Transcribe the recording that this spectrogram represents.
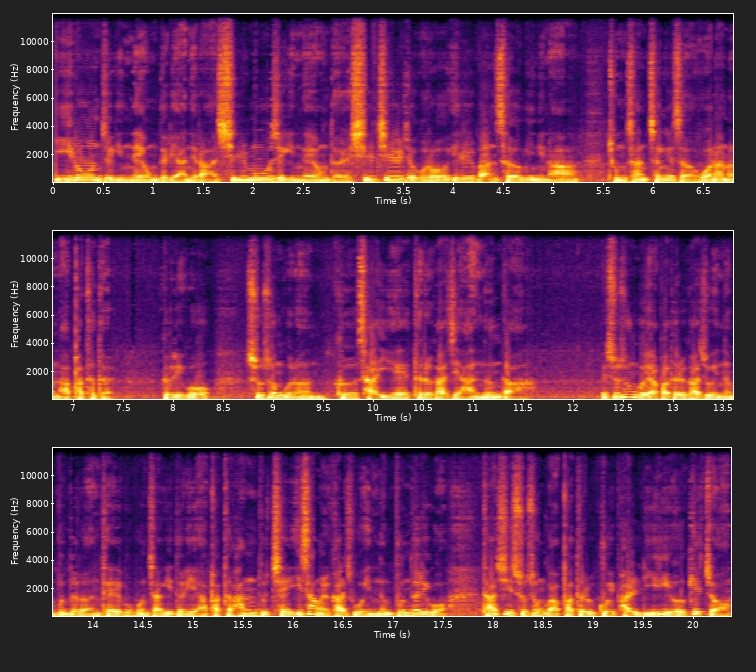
이론적인 내용들이 아니라 실무적인 내용들, 실질적으로 일반 서민이나 중산층에서 원하는 아파트들, 그리고 수성구는 그 사이에 들어가지 않는다. 수성구의 아파트를 가지고 있는 분들은 대부분 자기들이 아파트 한두 채 이상을 가지고 있는 분들이고 다시 수성구 아파트를 구입할 일이 없겠죠.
